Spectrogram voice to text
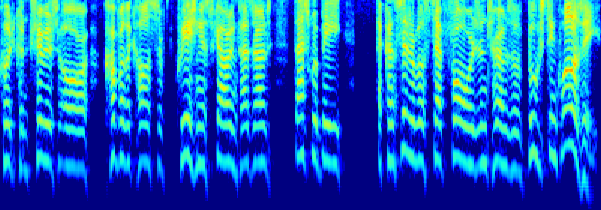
could contribute or cover the cost of creating a scouring plant around, that would be a considerable step forward in terms of boosting quality.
